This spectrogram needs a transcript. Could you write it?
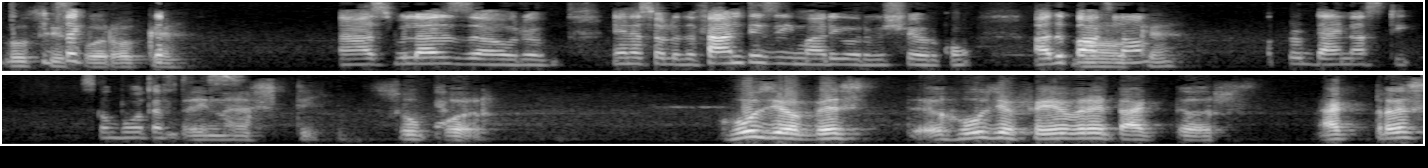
Lucifer okay as well as ஒரு என்ன சொல்றது? ஃபேண்டசி மாதிரி ஒரு விஷயம் இருக்கும். அது பார்க்கலாம். அப்புறம் dynasty so both of this Dynasty. Super. Who's your best? Who's your favorite actors? Actress,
